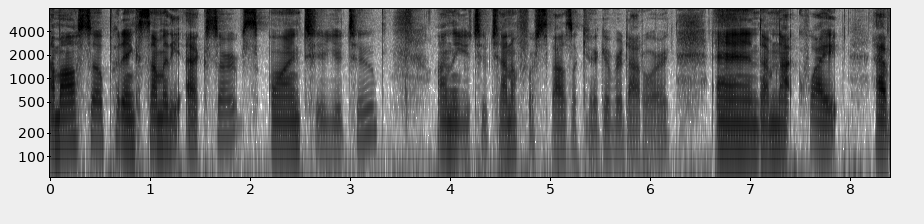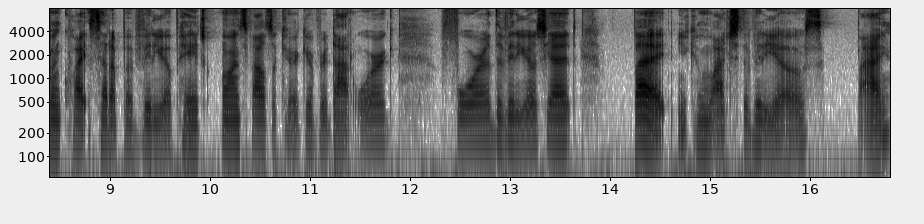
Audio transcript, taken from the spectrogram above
I'm also putting some of the excerpts onto YouTube on the YouTube channel for spousalcaregiver.org, and I'm not quite haven't quite set up a video page on spousalcaregiver.org for the videos yet, but you can watch the videos by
